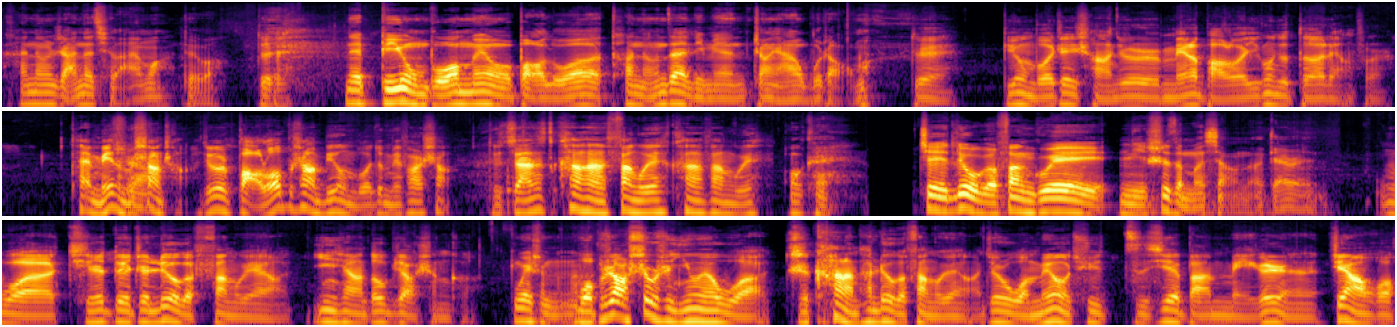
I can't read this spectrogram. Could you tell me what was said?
还能燃得起来吗？对吧？对那比永博没有保罗，他能在里面张牙舞爪吗？对，比永博这场就是没了保罗，一共就得了两分，他也没怎么是啊上场，就是保罗不上，比永博就没法上。对，咱看看犯规，看看犯规。OK，这六个犯规你是怎么想的，Gary？我其实对这六个犯规啊印象都比较深刻。为什么呢？我不知道是不是因为我只看了他六个犯规啊，就是我没有去仔细地把每个人，这样我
